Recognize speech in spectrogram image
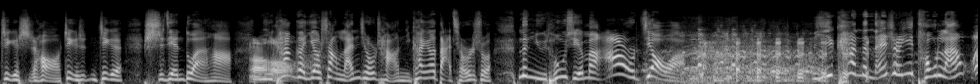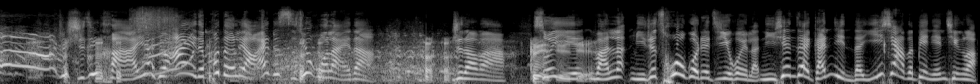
这个时候，这个这个时间段哈，啊你看看要上篮球场，你看要打球的时候，那女同学们嗷嗷叫啊，一看那男生一投篮，哇，就使劲喊，哎呀，就爱的不得了，爱的死去活来的，知道吧？所以完了，你这错过这机会了，你现在赶紧的，一下子变年轻了，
